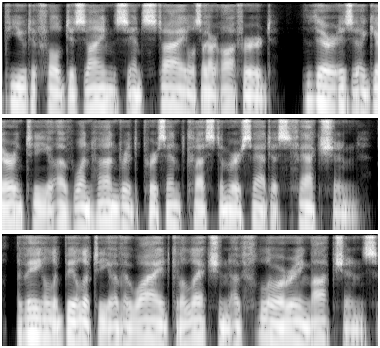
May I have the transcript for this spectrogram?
Beautiful designs and styles are offered. There is a guarantee of 100% customer satisfaction. Availability of a wide collection of flooring options.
